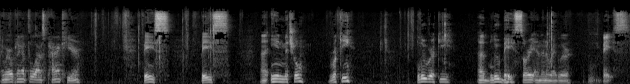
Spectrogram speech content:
And we're opening up the last pack here. Base, base, uh, Ian Mitchell, rookie, blue rookie, uh, blue base, sorry, and then a regular base.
